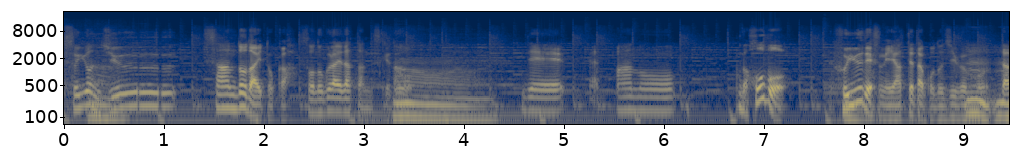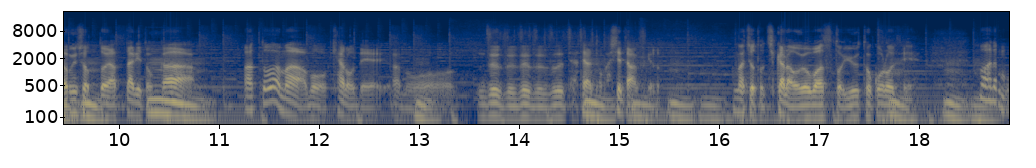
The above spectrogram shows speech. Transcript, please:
水温うん13度台とかそのぐらいだったんですけど、であの、まあ、ほぼ冬ですね、やってたこと自分も、うんうんうんダウンショットやったりとか、あとはまあもうキャロであの、ズーズーズーズーズーってやったりとかしてたんですけど、うんうんまあちょっと力及ばずというところで、うんうんまあでも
